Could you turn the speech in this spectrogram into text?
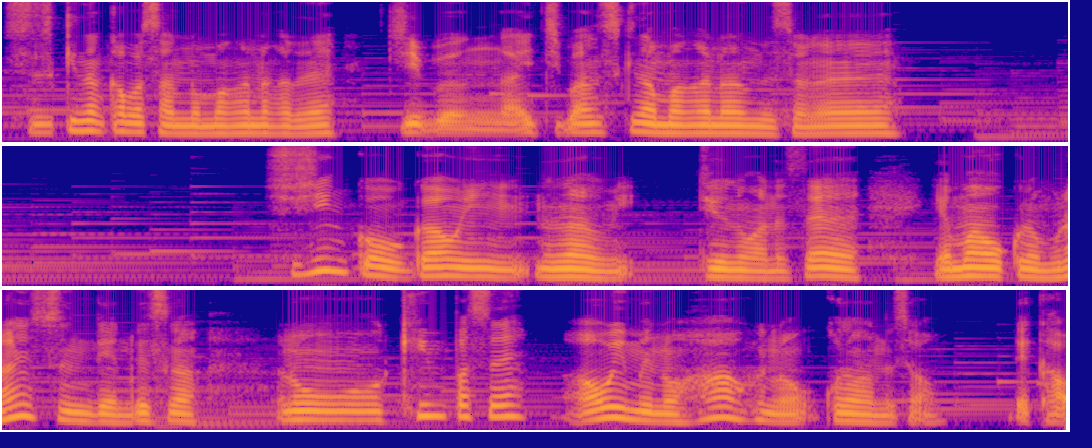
鈴木中場さんの漫画の中でね、自分が一番好きな漫画なんですよね。主人公ガウィン七海っていうのがですね、山奥の村に住んでるんですが、あのー、金髪ね、青い目のハーフの子なんですよ。で、可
